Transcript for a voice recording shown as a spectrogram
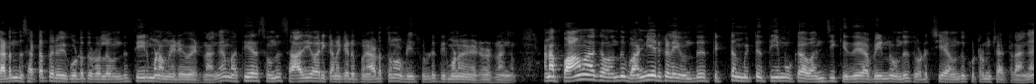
கடந்த சட்டப்பேரவை கூட்டத்தொடரில் வந்து தீர்மானம் நிறைவேற்றினாங்க. மத்திய அரசு வந்து சாதிவாரி கணக்கெடுப்பு நடத்தணும் அப்படின்னு சொல்லிட்டு தீர்மானம் நிறைவேற்றினாங்க. ஆனால் பாமக வந்து வன்னியர்களை வந்து திட்டமிட்டு திமுக வஞ்சிக்குது அப்படின்னு வந்து தொடர்ச்சியாக வந்து குற்றம் சாட்டுறாங்க.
